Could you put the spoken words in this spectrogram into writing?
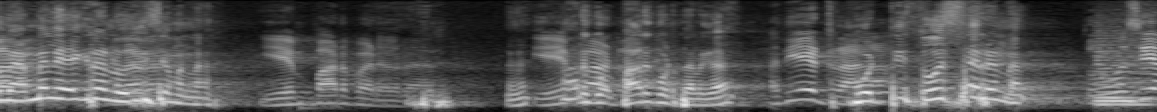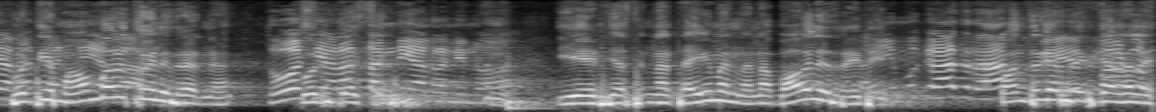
నువ్వు ఎమ్మెల్యే ఎగిరా వదిలేసామన్నా ఏం పాట పాడావురా? ఏం పాడకూ పాట? పాడకూడదాలుగా అది ఏంట్రా? పొట్టి తోసారన్న. పొట్టి మామూలు నిన్ను? ఏడు చేస్తాను నా టైం అన్న నా బాగోలేదు రైట్ పంతులు గారి దగ్గరికి వెళ్ళాలి?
